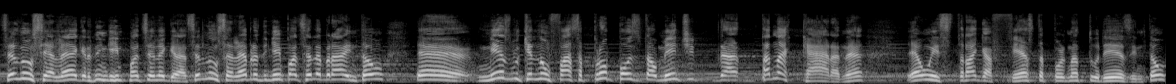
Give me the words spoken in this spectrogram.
Se ele não se alegra, ninguém pode se alegrar. Se ele não celebra, ninguém pode celebrar. Então, é, mesmo que ele não faça propositalmente, está na cara, né? É um estraga-festa por natureza. Então,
